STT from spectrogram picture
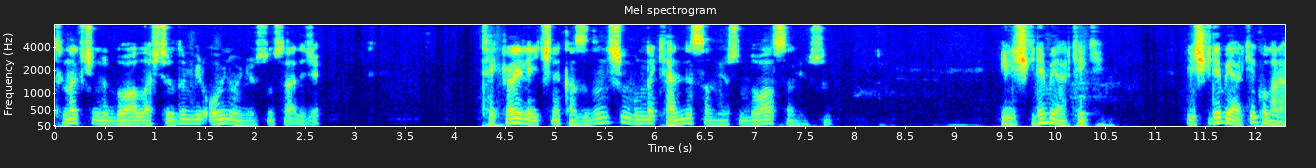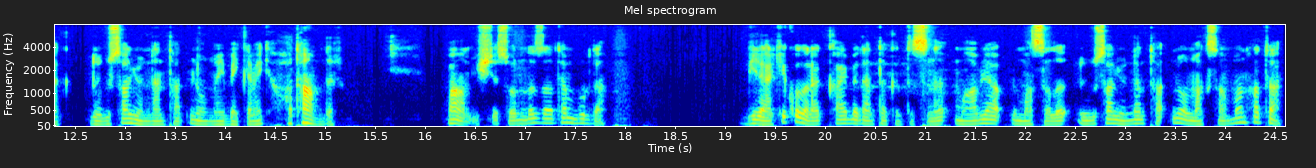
tırnak içinde doğallaştırdığın bir oyun oynuyorsun sadece tekrar ile içine kazıdığın için bunda kendin sanıyorsun, doğal sanıyorsun. İlişkide bir erkek, ilişkide bir erkek olarak duygusal yönden tatmin olmayı beklemek hata mıdır? Bam işte sorun da zaten burada. Bir erkek olarak kaybeden takıntısını, mavi haplı masalı duygusal yönden tatmin olmak sanman hata.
